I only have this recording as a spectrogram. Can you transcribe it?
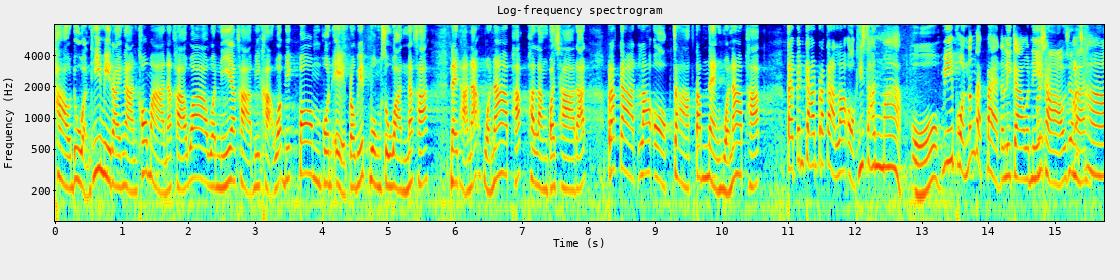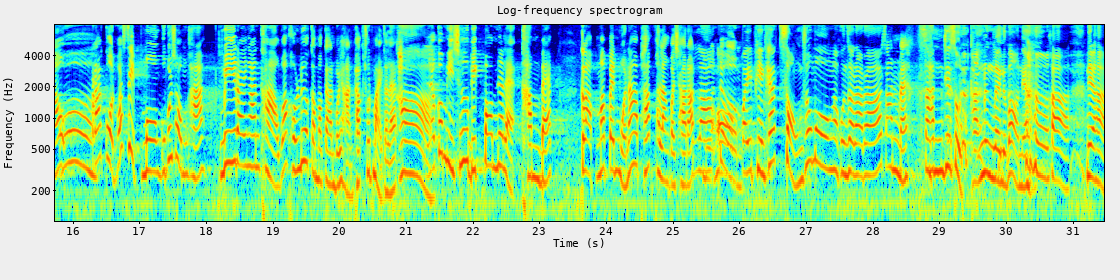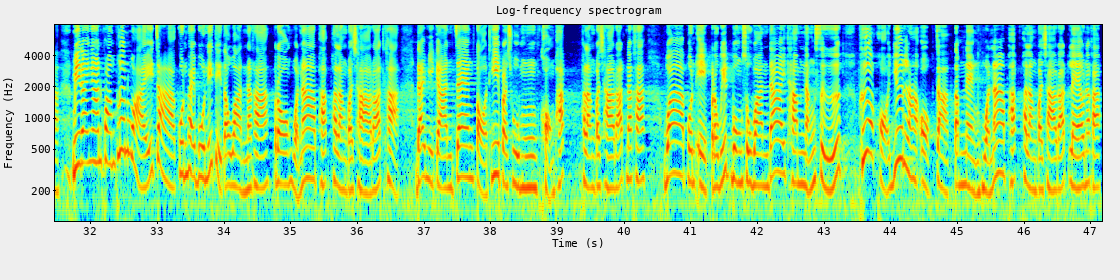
ข่าวด่วนที่มีรายงานเข้ามานะคะ ว่าวันนี้อะค่ะมีข่าวว่าบิ๊กป้อมพลเอกประวิตยวงษ์สุวรรณนะคะ ในฐานะหัวหน้าพรรคพลังประชารัฐ ประกาศลาออกจากตำแหน่งหัวหน้าพรรค แต่เป็นการประกาศลาออกที่สั้นมาก โอ้ มีผลตั้งแต่ 8 นาฬิกาวันนี้เมื่อเช้าใช่ไหมเมื่อเช้าเออปรากฏว่า 10 โมงคุณผู้ชมคะ มีรายงานข่าวว่าเขาเลือกกรรมการบริหารพรรคชุดใหม่กันแล้วค่ะแล้วก็มีชื่อบิ๊กป้อมเนี่ยแหละ comeback กลับมาเป็นหัวหน้าพักพลังประชารัฐเหลามือนอเดิอกมไปเพียงแค่ 2 ชั่วโมงอะคุณสรารัตน์สั้นไหม สั้นที่สุดครั้งหนึ่งเลยหรือเปล่าเนี่ย เออค่ะเนี่ยค่ะ มีรายงานความเคลื่อนไหวจากคุณไพบูลย์นิติตะวันนะคะ รองหัวหน้าพักพลังประชารัฐค่ะ ได้มีการแจ้งต่อที่ประชุมของพักพลังประชารัฐนะคะ ว่าพลเอกประวิตยวงษ์สุวรรณได้ทำหนังสือ เพื่อขอยื่นลาออกจากตำแหน่งหัวหน้าพักพลังประชารัฐแล้วนะคะ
